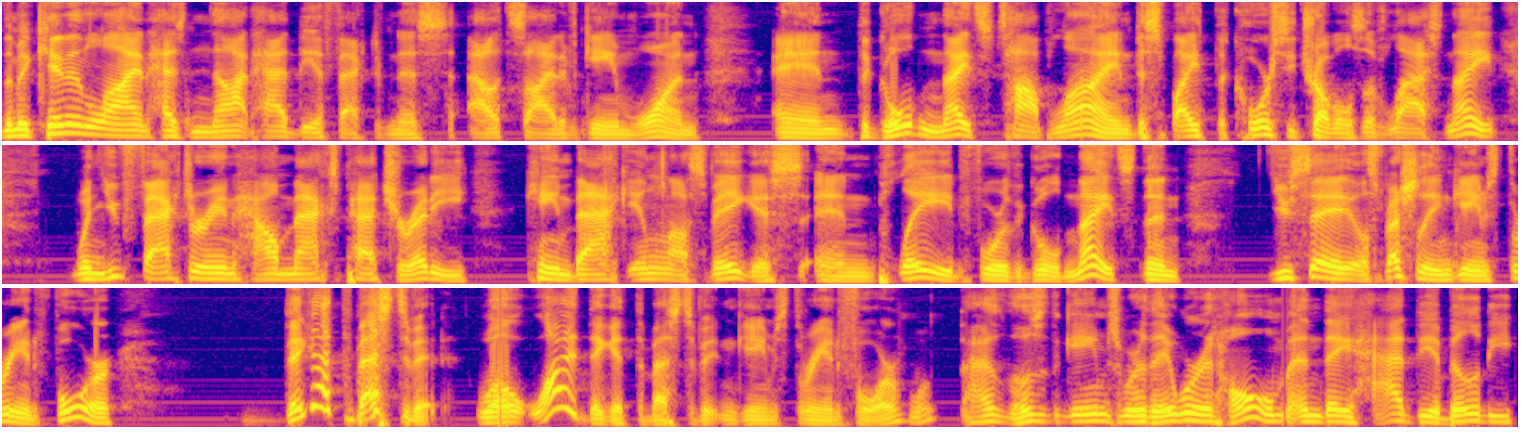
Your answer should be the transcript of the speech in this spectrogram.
The MacKinnon line has not had the effectiveness outside of game one. And the Golden Knights top line, despite the Corsi troubles of last night, when you factor in how Max Pacioretty came back in Las Vegas and played for the Golden Knights, then you say, especially in games three and four, they got the best of it. Well, why did they get the best of it in games three and four? Well, those are the games where they were at home and they had the ability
